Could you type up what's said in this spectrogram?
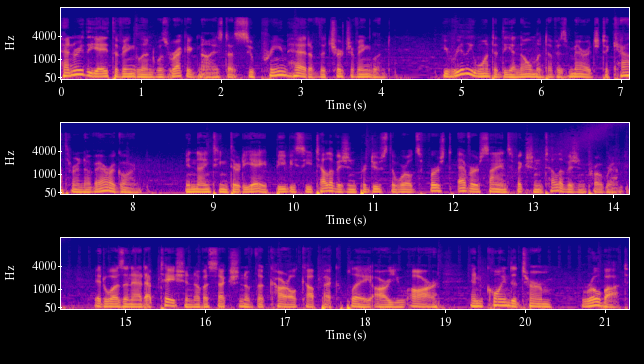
Henry VIII of England was recognized as supreme head of the Church of England. He really wanted the annulment of his marriage to Catherine of Aragon. In 1938, BBC Television produced the world's first ever science fiction television program. It was an adaptation of a section of the Karl Čapek play RUR and coined the term robot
